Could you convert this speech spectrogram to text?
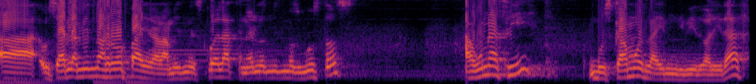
uh, usar la misma ropa, ir a la misma escuela, tener los mismos gustos. Aún así, buscamos la individualidad.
